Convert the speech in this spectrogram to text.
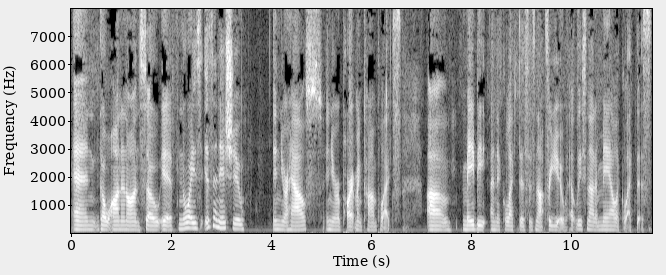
and go on and on. So if noise is an issue in your house, in your apartment complex, uh, maybe an eclectus is not for you, at least not a male eclectus.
